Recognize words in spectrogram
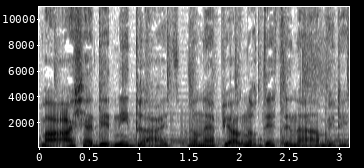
maar als jij dit niet draait, dan heb je ook nog dit in de aanbieding.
